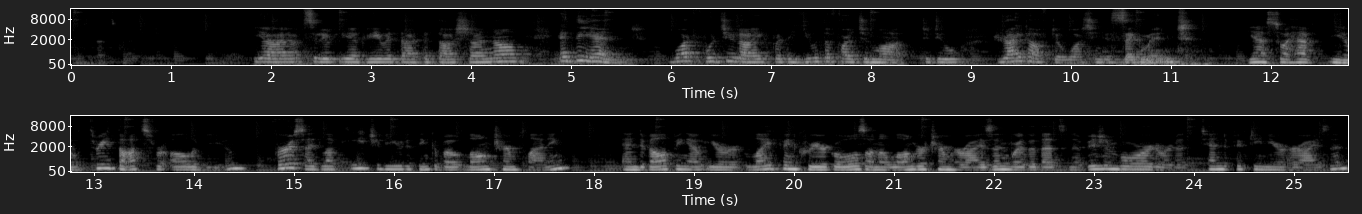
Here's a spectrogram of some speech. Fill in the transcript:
So that's what I Yeah, I absolutely agree with that, Natasha. Now, at the end, what would you like for the youth of our Jamaat to do right after watching this segment? Yeah, so I have, you know, three thoughts for all of you. First, I'd love each of you to think about long-term planning and developing out your life and career goals on a longer term horizon, whether that's in a vision board or a 10 to 15 year horizon.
